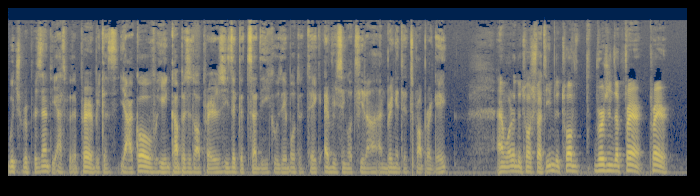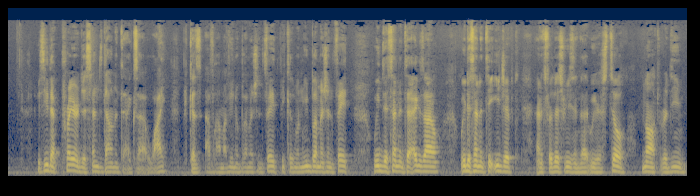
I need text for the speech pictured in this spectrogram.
which represent the aspect of prayer, because Yaakov he encompasses all prayers. He's like the tzaddik who's able to take every single tefillah and bring it to its proper gate. And what are the twelve shvatim? The twelve versions of prayer. Prayer We see that prayer descends down into exile. Why? Because Avraham Avinu blemish in faith. Because when we blemish in faith, we descend into exile. We descend into Egypt, and it's for this reason that we are still not redeemed.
